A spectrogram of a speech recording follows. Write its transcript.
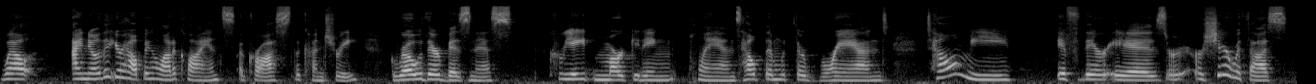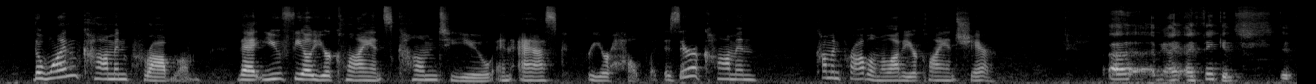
Well, I know that you're helping a lot of clients across the country grow their business create marketing plans, help them with their brand. Tell me if there is, or, or share with us the one common problem that you feel your clients come to you and ask for your help with. Is there a common common problem a lot of your clients share? Uh, I mean, I, I think it's it,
